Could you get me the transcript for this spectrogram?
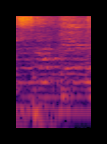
something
